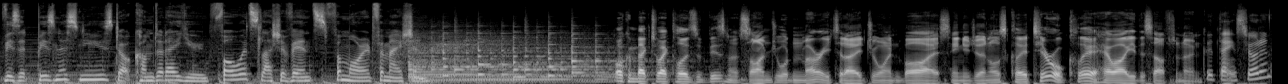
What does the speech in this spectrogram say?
Visit businessnews.com.au forward slash events for more information. Welcome back to our close of business. I'm Jordan Murray today, joined by senior journalist Claire Tyrrell. Claire, how are you this afternoon? Good, thanks, Jordan.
